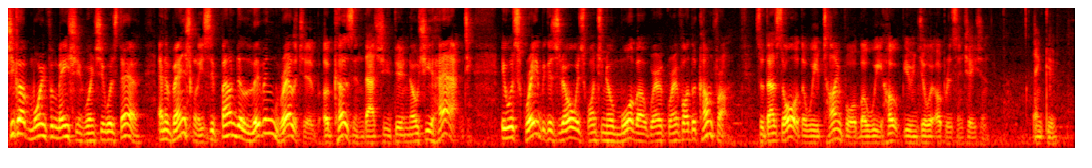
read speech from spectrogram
She got more information when she was there, and eventually she found a living relative, a cousin that she didn't know she had. It was great because she always wanted to know more about where grandfather come from. So that's all that we have time for, but we hope you enjoy our presentation. Thank you.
